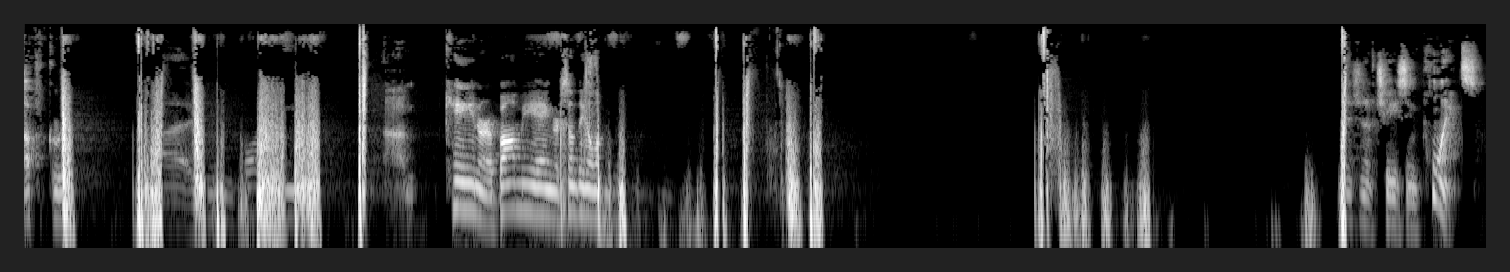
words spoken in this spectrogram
upgrade uh, um, Kane or Aubameyang or something along of chasing points,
